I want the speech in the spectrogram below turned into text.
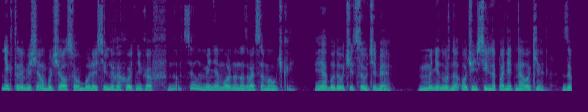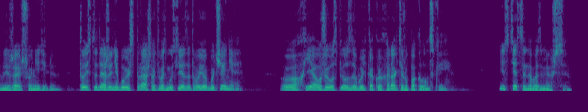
Некоторым вещам обучался у более сильных охотников, но в целом меня можно назвать самоучкой. Я буду учиться у тебя. Мне нужно очень сильно поднять навыки за ближайшую неделю. То есть ты даже не будешь спрашивать, возьмусь ли я за твое обучение? Ох, я уже успел забыть, какой характер у Поклонской. Естественно, возьмешься.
